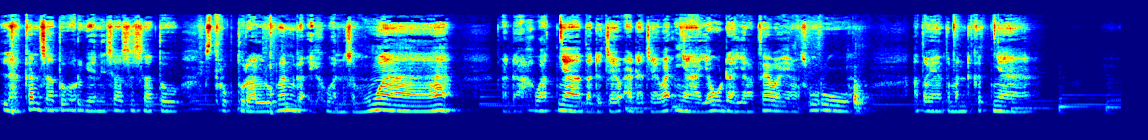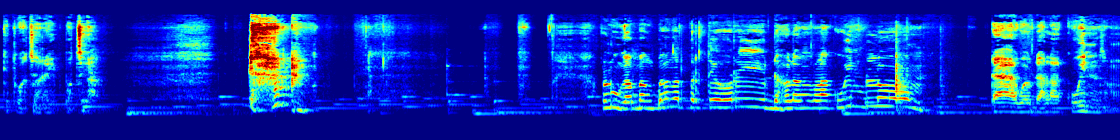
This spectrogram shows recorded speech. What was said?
Lah kan satu organisasi satu struktural lu kan nggak ikhwan semua. Ada akhwatnya ada cewek ada ceweknya. Ya udah yang cewek yang suruh atau yang teman deketnya. Gitu aja repot sih ya. Lu gampang banget berteori. Udah ngelakuin belum? Udah gue udah lakuin semua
